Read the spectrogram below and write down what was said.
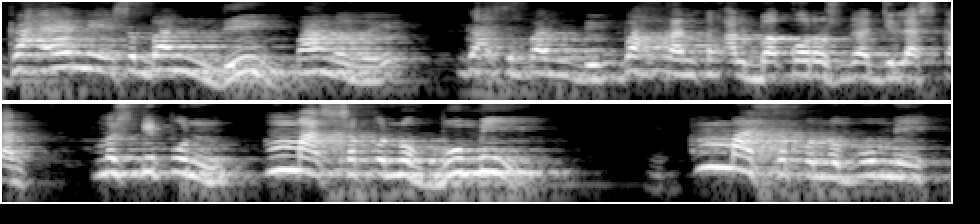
Gak enek sebanding, paham Gak sebanding. Bahkan teng Al-Baqarah sudah jelaskan. Meskipun emas sepenuh bumi. Emas sepenuh bumi.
